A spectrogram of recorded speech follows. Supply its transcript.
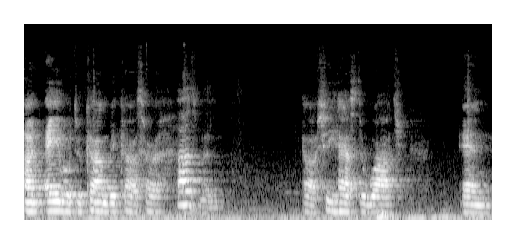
unable to come because her husband, uh, she has to watch, and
